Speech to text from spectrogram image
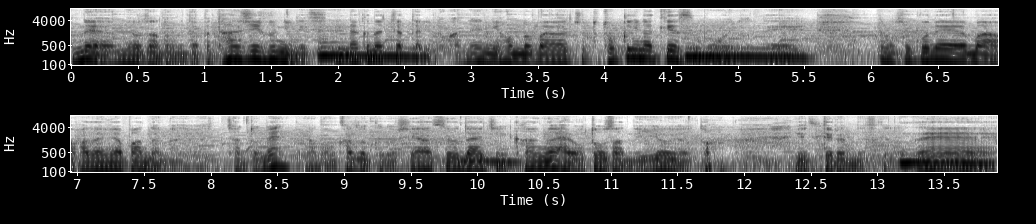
あね、美穂さんともやっぱ単身赴任でいなくなっちゃったりとかね、日本の場合はちょっと得意なケースも多いので、でもそこでまあファザージャパンなんかではちゃんとね、あの家族の幸せを第一に考えるお父さんでいようよと言ってるんですけどね。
